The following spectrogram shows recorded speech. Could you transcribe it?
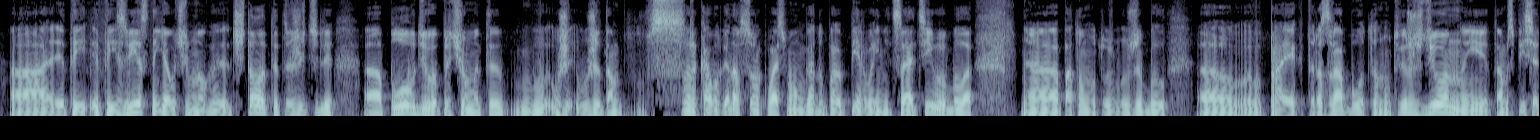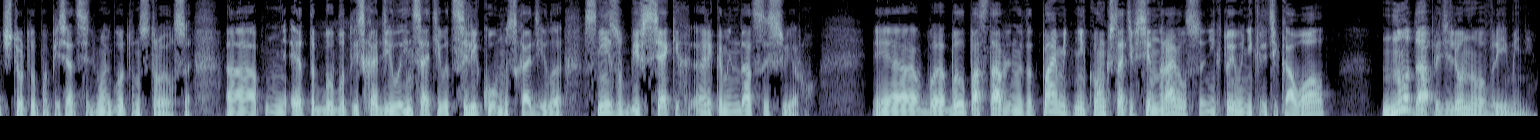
А, это, это известно, я очень много читал это, это жители а, Пловдива, причем это уже, уже там в 40-х годах, в 48-м году первая инициатива была, а, потом вот уже был проект разработан, утвержден, и там с 54 по 57 год он строился. Это бы вот исходило, инициатива целиком исходила снизу, без всяких рекомендаций сверху. И был поставлен этот памятник, он, кстати, всем нравился, никто его не критиковал, но до определенного времени.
